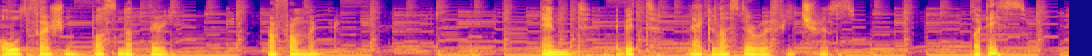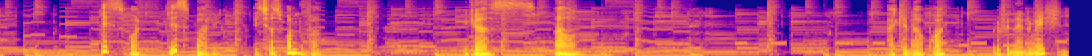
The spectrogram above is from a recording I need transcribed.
old version was not very performant and a bit lackluster with features. But this, this one, this body is just wonderful. Because, well, can now point with an animation.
